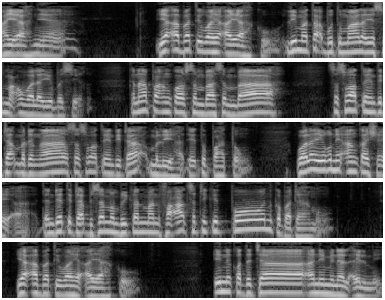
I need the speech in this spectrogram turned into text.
ayahnya. Ya abati wahai ayahku, lima tak butuh mala yasma'u wa yubasir. Kenapa engkau sembah-sembah sesuatu yang tidak mendengar, sesuatu yang tidak melihat, yaitu patung. Wala yurni angka syai'ah. Dan dia tidak bisa memberikan manfaat sedikit pun kepadamu. Ya abati wahai ayahku. Ini qad ja'ani ilmi.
